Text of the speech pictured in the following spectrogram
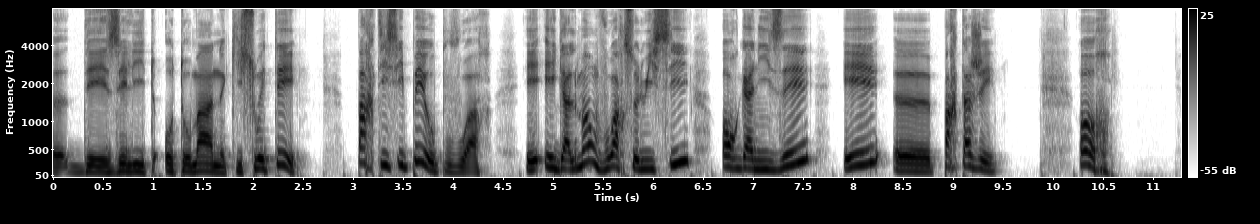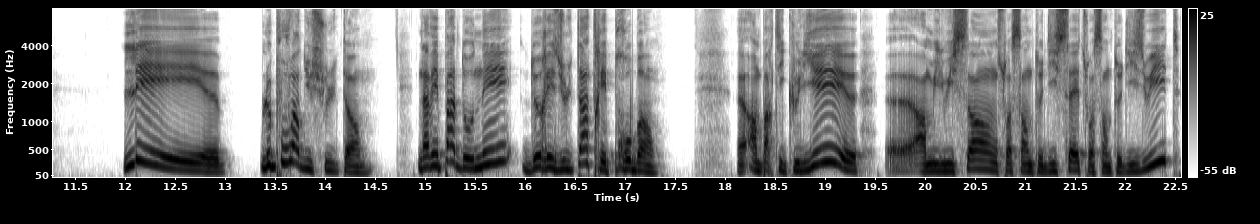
euh, des élites ottomanes qui souhaitaient participer au pouvoir et également voir celui-ci organisé et euh. Or, euh, le pouvoir du sultan n'avait pas donné de résultats très probants. Euh, en particulier, en 1877-78,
